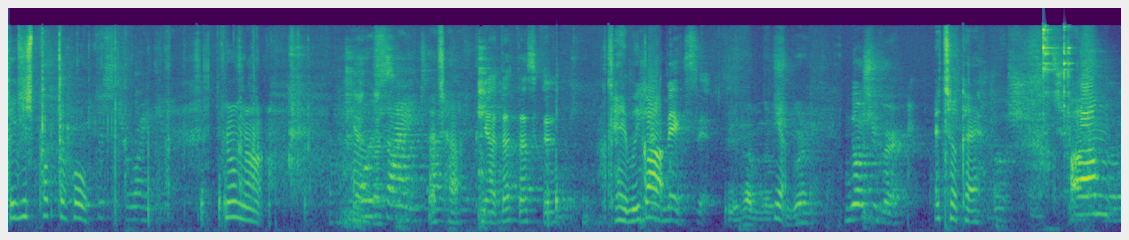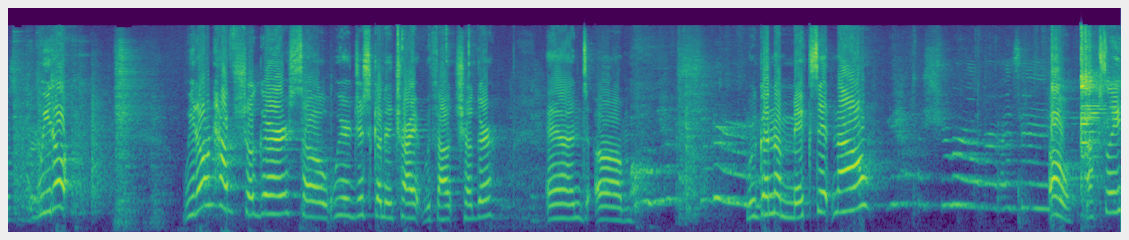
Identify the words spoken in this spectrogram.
I just poked a hole. Destroying it. No, I'm not. Yeah, More that's, science. That's how. yeah, that, that's good. Okay, we got. Mix it. You have no Yeah. sugar? No sugar. It's okay. Um, we don't. We don't have sugar, so we're just gonna try it without sugar, and um, Oh, we have sugar. we're gonna mix it now. We have the sugar over as it. Oh, actually,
